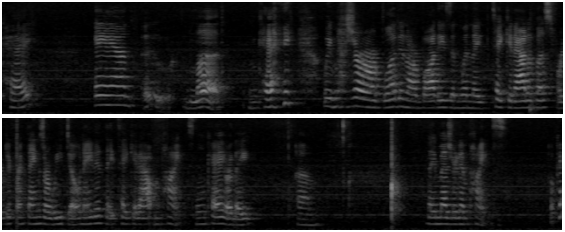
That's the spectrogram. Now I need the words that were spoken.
okay, and ooh, blood, okay. we measure our blood in our bodies, and when they take it out of us for different things, or we donate it, they take it out in pints, okay, or they um, they measured in pints, okay.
